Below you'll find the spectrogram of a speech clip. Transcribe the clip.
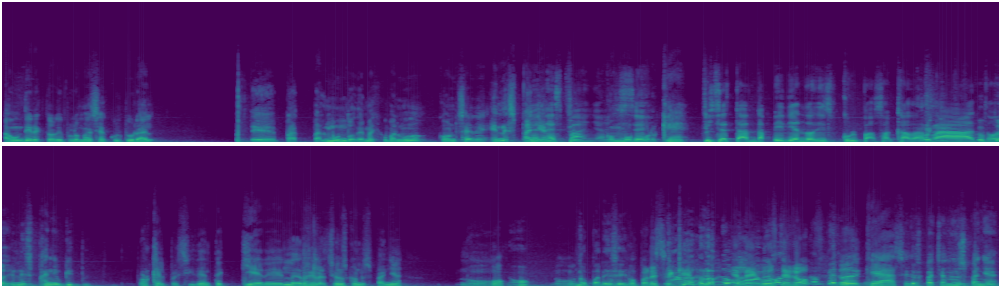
a un director de diplomacia cultural para el mundo, de México para el mundo, con sede en España. En España. ¿Cómo sí. por qué? Y se está anda pidiendo disculpas a cada Oye, rato. doctor, en España, ¿por qué el presidente quiere las relaciones con España? No. No, No, no parece. No parece que, que le guste, ¿no? Entonces, ¿qué hace despachando en España?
